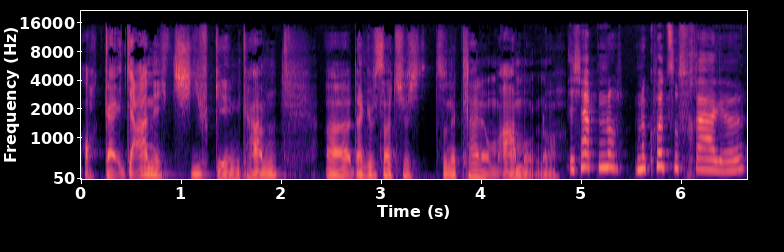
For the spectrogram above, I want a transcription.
auch gar, gar nichts schiefgehen kann. Äh, dann gibt's natürlich so eine kleine Umarmung noch. Ich habe noch eine kurze Frage.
